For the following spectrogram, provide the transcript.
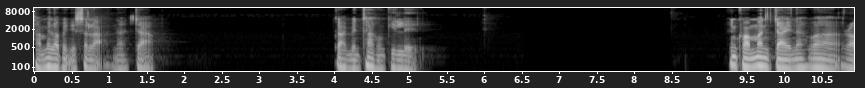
ทำให้เราเป็นอิสระนะจาก การเป็นท่าของกิเลสเป็นความมั่นใจนะว่าเรา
